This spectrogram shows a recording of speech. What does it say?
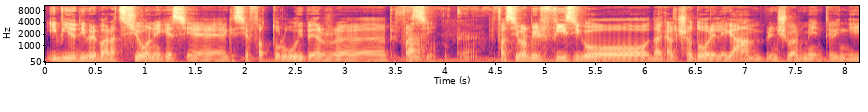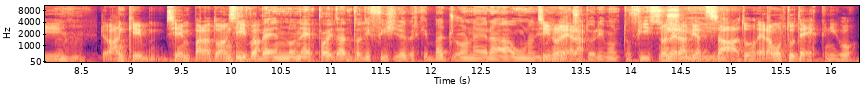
i video di preparazione che si è, che si è fatto lui per, eh, per, farsi, ah, okay. per, farsi, proprio il fisico da calciatore, le gambe principalmente, quindi mm-hmm. anche, si è imparato anche... Sì, va... vabbè, non è poi tanto difficile perché Baggio non era uno di sì, quei calciatori era, molto fisici. Non era piazzato, era molto tecnico.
